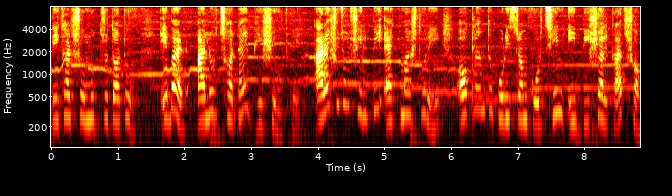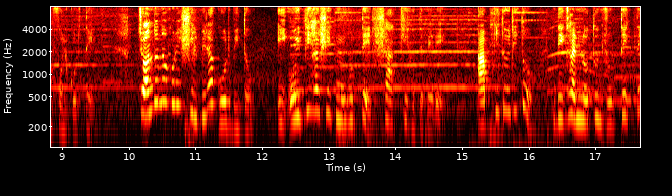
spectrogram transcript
দীঘার সমুদ্র তট এবার আলোর ছটায় ভেসে উঠবে। আড়াইশো জন শিল্পী এক মাস ধরে অক্লান্ত পরিশ্রম করছেন এই বিশাল কাজ সফল করতে। চন্দননগরের শিল্পীরা গর্বিত। এই ঐতিহাসিক মুহূর্তের সাক্ষী হতে পেরে। আপনি তৈরি তো দীঘার নতুন রূপ দেখতে।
